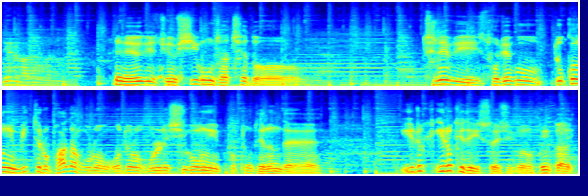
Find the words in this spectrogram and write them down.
내려가는 거는. 근데 여기 지금 시공 자체도 트랩이 소재구 뚜껑이 밑으로 바닥으로 오도록 원래 시공이 보통 되는데 이렇게 이렇게 돼 있어요 지금. 그러니까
